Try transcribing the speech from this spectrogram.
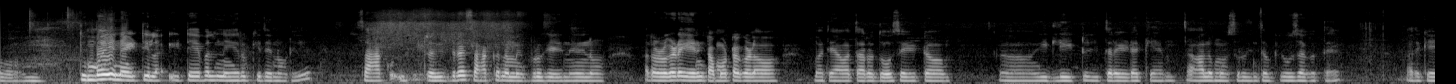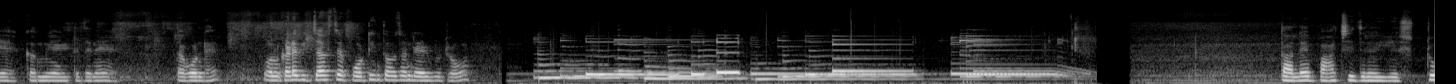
ಓ ತುಂಬ ಏನು ಇಟ್ಟಿಲ್ಲ ಈ ಟೇಬಲ್ ನೇರಕ್ಕಿದೆ ನೋಡಿ. ಸಾಕು ಇಷ್ಟು ಇದ್ದರೆ ಸಾಕು ನಮ್ಮಿಬ್ರಿಗೆ. ಇನ್ನೇನು ಅದರೊಳಗಡೆ ಏನು ಟೊಮೊಟೊಗಳು ಮತ್ತು ಯಾವತ್ತಾರು ದೋಸೆ ಹಿಟ್ಟು ಇಡ್ಲಿ ಹಿಟ್ಟು ಈ ಥರ ಇಡೋಕ್ಕೆ ಹಾಲು, ಮೊಸರು ಇಂಥವಕ್ಕೆ ಯೂಸ್ ಆಗುತ್ತೆ. ಅದಕ್ಕೆ ಕಮ್ಮಿ ಇಟ್ಟಿದ್ದೇನೆ ತಗೊಂಡೆ. ಒಂದು ಕಡೆ ವಿಚಾರಿಸಿದೆ ಫೋರ್ಟೀನ್ ತೌಸಂಡ್ ಹೇಳ್ಬಿಟ್ರು. ತಲೆ ಬಾಚಿದ್ರೆ ಎಷ್ಟು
